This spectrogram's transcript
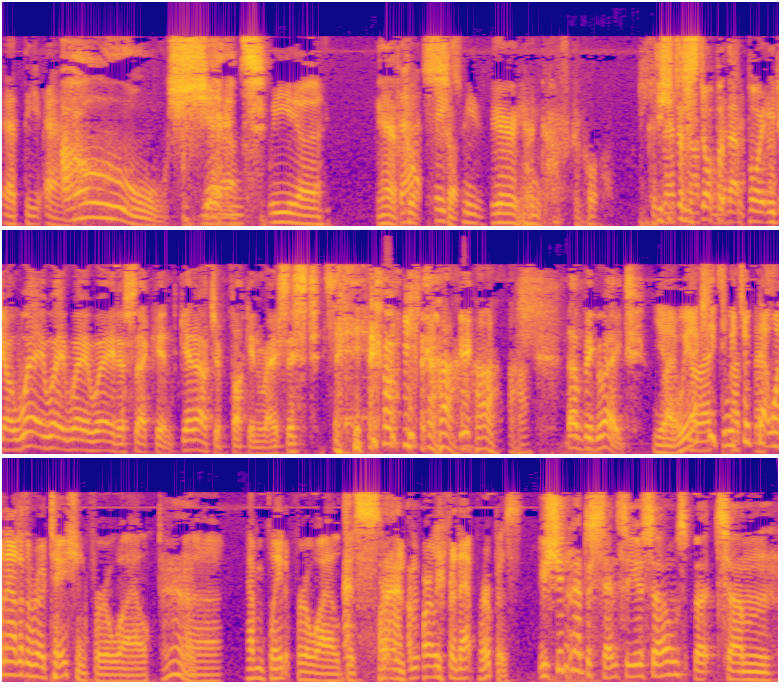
at the end. oh, shit. We, uh, Yeah, of that course. makes So- me very uncomfortable. You should just stop at that point and go, wait, wait, wait, wait a second. Get out, you fucking racist. That'd be great. yeah, But we no, actually, we took that one out of the rotation for a while. Yeah. Uh, haven't played it for a while, That's just partly, sad. partly for that purpose. You shouldn't have to censor yourselves, but, um,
